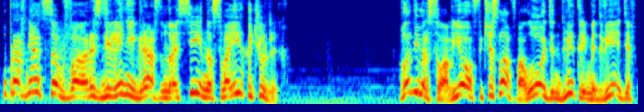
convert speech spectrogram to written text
упражняются в разделении граждан России на своих и чужих. Владимир Соловьев, Вячеслав Володин, Дмитрий Медведев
